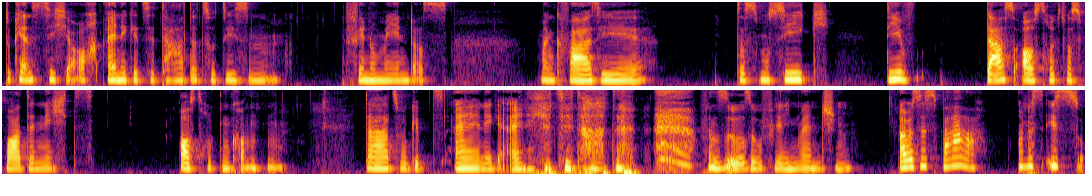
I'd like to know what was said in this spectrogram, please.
Du kennst sicher auch einige Zitate zu diesem Phänomen, dass man quasi, dass Musik die das ausdrückt, was Worte nicht ausdrücken konnten. Dazu gibt es einige, einige Zitate von so, so vielen Menschen. Aber es ist wahr und es ist so.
